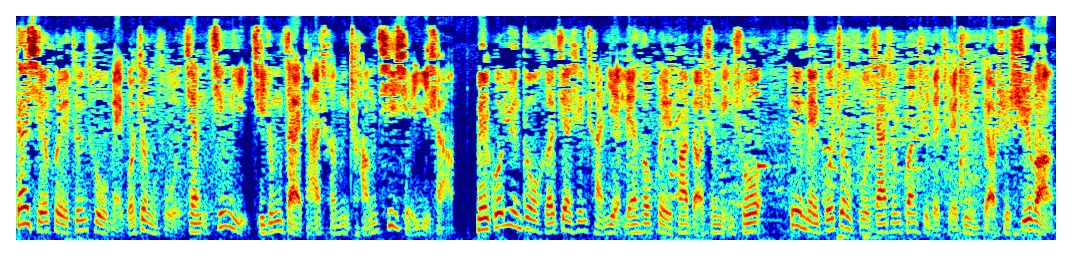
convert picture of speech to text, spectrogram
该协会敦促美国政府将精力集中在达成长期协议上。美国运动和健身产业联合会发表声明说，对美国政府加征关税的决定表示失望。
